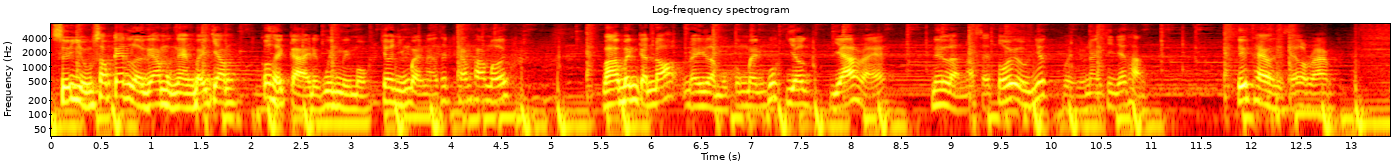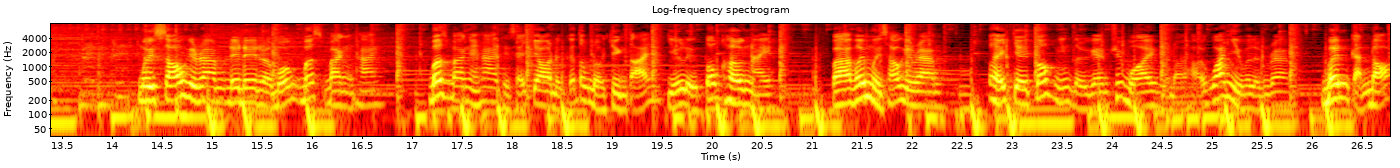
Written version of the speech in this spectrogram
sử dụng socket LGA 1700 có thể cài được Win 11 cho những bạn nào thích khám phá mới. Và bên cạnh đó, đây là một con main quốc dân, giá rẻ, nên là nó sẽ tối ưu nhất về hiệu năng trên giá thành. Tiếp theo thì sẽ là RAM. 16GB RAM DDR4 bus 3002 Bus 3 ngày 2 thì sẽ cho được cái tốc độ truyền tải dữ liệu tốt hơn này. Và với 16GB RAM, có thể chơi tốt những tựa game AAA mà đòi hỏi quá nhiều về lượng RAM. Bên cạnh đó,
